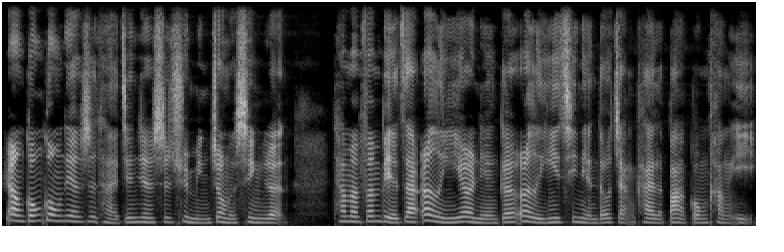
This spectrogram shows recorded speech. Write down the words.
让公共电视台渐渐失去民众的信任。他们分别在二零一二年跟二零一七年都展开了罢工抗议，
